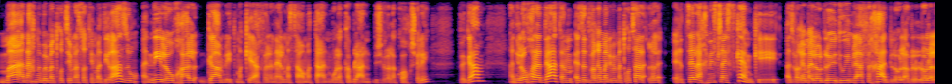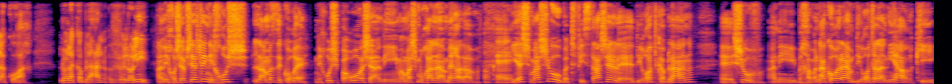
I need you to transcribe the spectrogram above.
מה אנחנו באמת רוצים לעשות עם הדירה הזו, אני לא אוכל גם להתמקח ולנהל משא ומתן מול הקבלן בשביל הלקוח שלי, וגם אני לא אוכל לדעת על איזה דברים אני באמת רוצה, ארצה להכניס להסכם, כי הדברים האלה עוד לא ידועים לאף אחד, לא, לא, לא ללקוח, לא לקבלן ולא לי. אני חושב שיש לי ניחוש למה זה קורה. ניחוש פרוע שאני ממש מוכן להמר עליו. אוקיי. Okay. יש משהו בתפיסה של אה, דירות קבלן, אה, שוב, אני בכוונה קורא להם דירות על הנייר, כי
